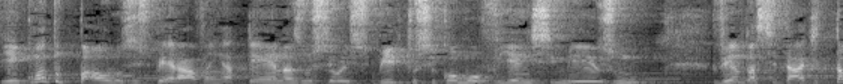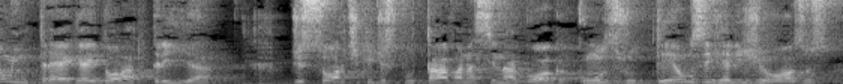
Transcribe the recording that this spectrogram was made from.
E enquanto Paulo os esperava em Atenas, o seu espírito se comovia em si mesmo, vendo a cidade tão entregue à idolatria, de sorte que disputava na sinagoga com os judeus e religiosos,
